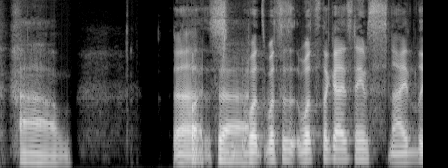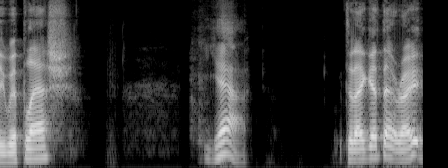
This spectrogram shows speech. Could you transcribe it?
um, Uh, But, uh, what, what's his, what's the guy's name? Snidely Whiplash. yeah, Did I get that right?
